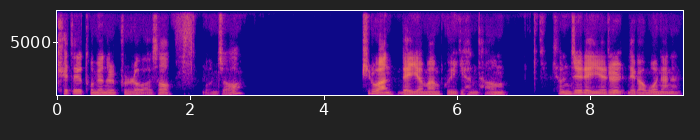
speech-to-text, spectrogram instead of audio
캐드 도면을 불러와서 먼저 필요한 레이어만 보이게 한 다음 현재 레이어를 내가 원하는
